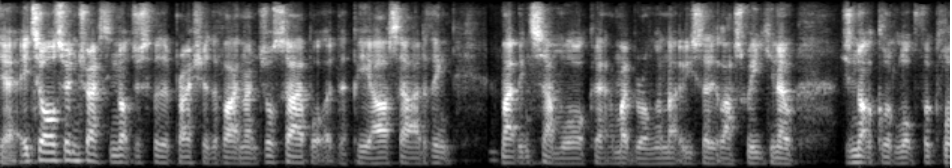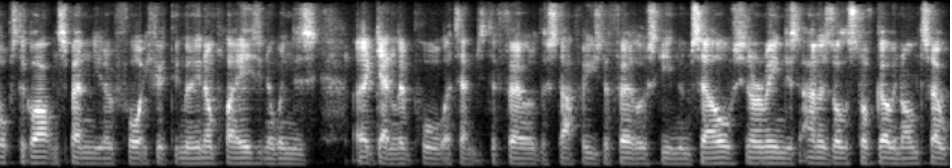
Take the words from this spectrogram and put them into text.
Yeah, it's also interesting not just for the pressure, the financial side, but like the PR side. I think it might have been Sam Walker. I might be wrong on that. You said it last week. You know, it's not a good look for clubs to go out and spend you know 40, 50 million on players. You know, when there's again Liverpool attempted to furlough the staff or use the furlough scheme themselves. You know what I mean? There's, and there's other stuff going on. So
